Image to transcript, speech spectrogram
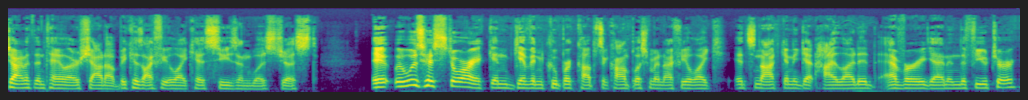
Jonathan Taylor a shout out because I feel like his season was just it. It was historic, and given Cooper Kupp's accomplishment, I feel like it's not gonna get highlighted ever again in the future.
